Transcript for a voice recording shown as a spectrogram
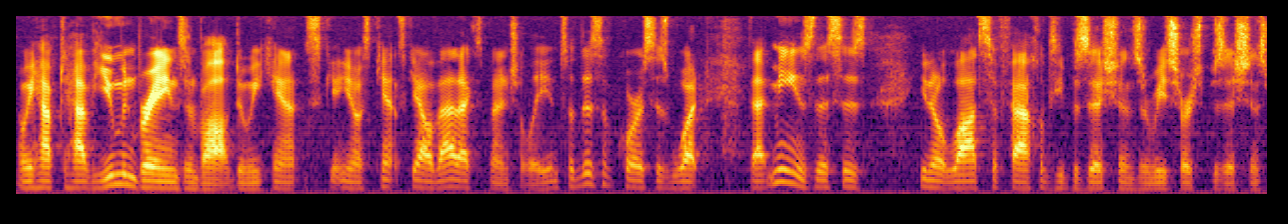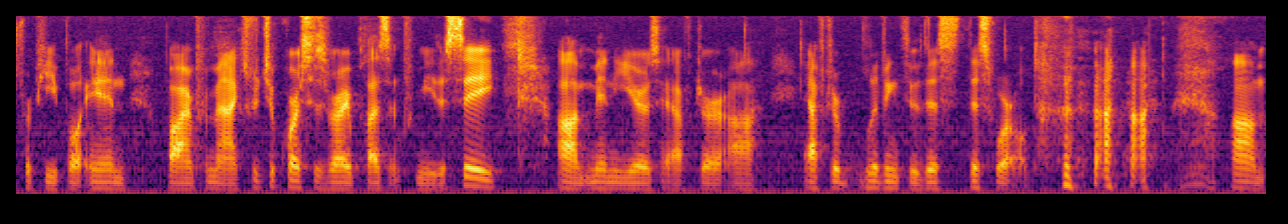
and we have to have human brains involved, and we can't, you know, can't scale that exponentially. And so this, of course, is what that means. This is, you know, lots of faculty positions and research positions for people in bioinformatics, which of course is very pleasant for me to see um, many years after uh, after living through this this world. um,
